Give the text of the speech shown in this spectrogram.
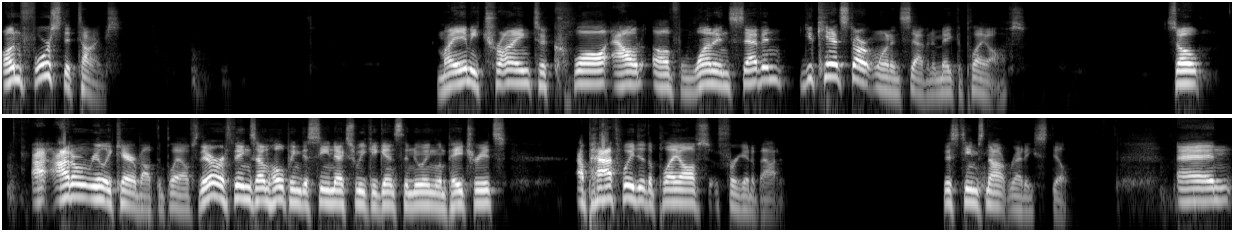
Unforced at times. Miami trying to claw out of one and seven. You can't start one and seven and make the playoffs. So I, I, don't really care about the playoffs. There are things I'm hoping to see next week against the New England Patriots. A pathway to the playoffs, forget about it. This team's not ready still. And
